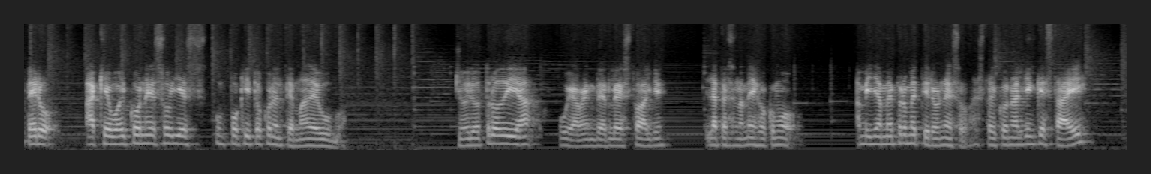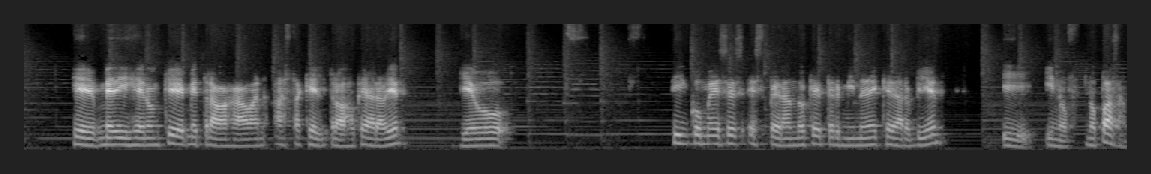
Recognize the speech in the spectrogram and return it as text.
Pero ¿a qué voy con eso? Y es un poquito con el tema de humo. Yo el otro día voy a venderle esto a alguien. La persona me dijo como, a mí ya me prometieron eso. Estoy con alguien que está ahí, que me dijeron que me trabajaban hasta que el trabajo quedara bien. Llevo cinco meses esperando que termine de quedar bien y, y no, no pasa.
